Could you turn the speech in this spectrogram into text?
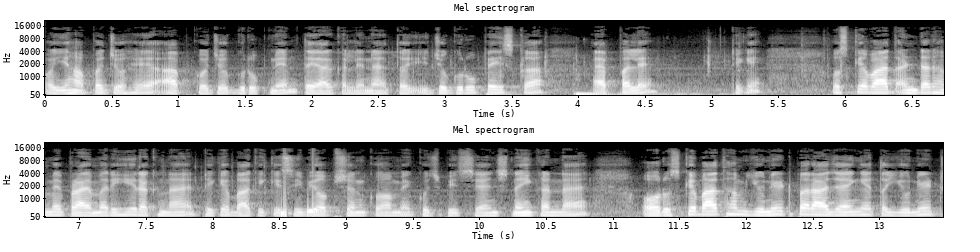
और यहाँ पर जो है, आपको जो ग्रुप नेम तैयार कर लेना है। तो ये जो ग्रुप है, इसका एप्पल है, ठीक है? उसके बाद अंडर हमें प्राइमरी ही रखना है, ठीक है? बाकी किसी भी ऑप्शन को हमें कुछ भी चेंज नहीं करना है। और उसके बाद हम यूनिट पर आ जाएँगे तो यूनिट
